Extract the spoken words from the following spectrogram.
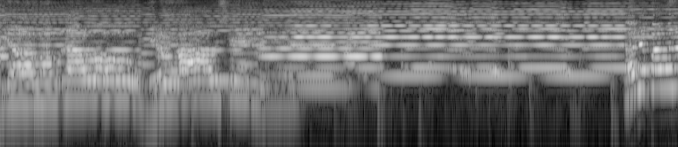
શિયાળામાં ઉનાળો ભેળો આવશે. અને પવન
